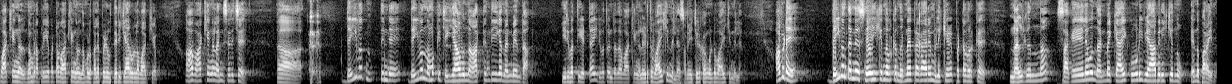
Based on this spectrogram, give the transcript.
വാക്യങ്ങൾ നമ്മുടെ പ്രിയപ്പെട്ട വാക്യങ്ങൾ നമ്മൾ പലപ്പോഴും ഉദ്ധരിക്കാറുള്ള വാക്യം. ആ വാക്യങ്ങൾ അനുസരിച്ച് ദൈവത്തിന്റെ ദൈവം നമുക്ക് ചെയ്യാവുന്ന ആത്യന്തിക നന്മ എന്താ? ഇരുപത്തിയെട്ട് ഇരുപത്തൊൻപത് വാക്യങ്ങൾ എടുത്ത് വായിക്കുന്നില്ല സമയച്ചുരുക്കം കൊണ്ട് വായിക്കുന്നില്ല. അവിടെ ദൈവം തന്നെ സ്നേഹിക്കുന്നവർക്ക് നിർണയപ്രകാരം വിളിക്കപ്പെട്ടവർക്ക് നൽകുന്ന സകലവും നന്മയ്ക്കായി കൂടി വ്യാപരിക്കുന്നു എന്ന് പറയുന്നു.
